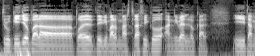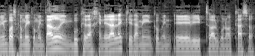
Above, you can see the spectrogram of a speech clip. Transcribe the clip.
truquillo para poder derivar más tráfico a nivel local. Y también, pues como he comentado, en búsquedas generales, que también he visto algunos casos.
